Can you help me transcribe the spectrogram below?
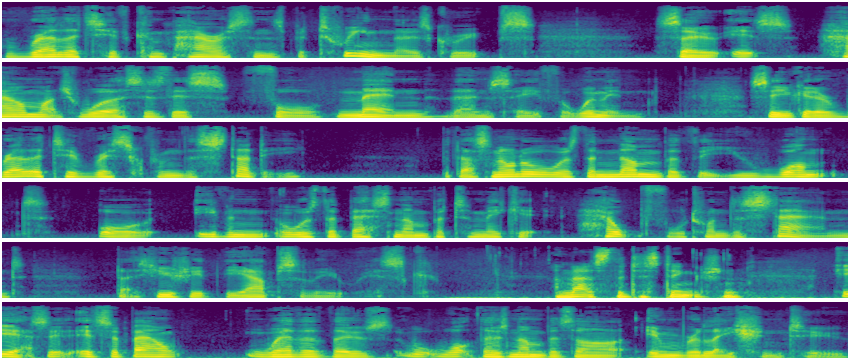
relative comparisons between those groups. So it's how much worse is this for men than, say, for women. So you get a relative risk from the study, but that's not always the number that you want or even always the best number to make it helpful to understand. That's usually the absolute risk. And that's the distinction. Yes, it's about whether those what those numbers are in relation to.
